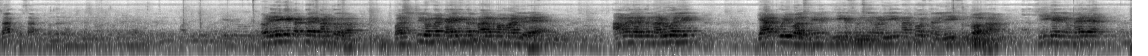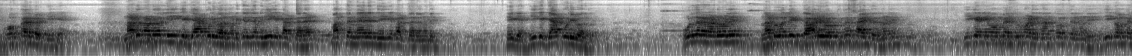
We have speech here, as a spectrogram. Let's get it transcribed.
ಸಾಕು ಸಾಕು ತೊಂದ್ರೆ ಇಲ್ಲ. ನೋಡಿ ಹೇಗೆ ಕಟ್ತಾರೆ ಕಾಣ್ತದಲ್ಲ? ಫಸ್ಟ್ ಒಮ್ಮೆ ಕೈಯಿಂದ ಪ್ರಾರಂಭ ಮಾಡಿದ್ರೆ, ಆಮೇಲೆ ಅದು ನಡುವಲ್ಲಿ ಗ್ಯಾಪ್ ಉಳಿಬಾರ್ದು ಹೀಗೆ ಸುಂದಿ ನೋಡಿ, ಈಗ ನಾನು ತೋರ್ತೇನೆ ಈಗ ಹೀಗೆ ಹೀಗೆ ನೀವು ಮೇಲೆ ಹೋಗ್ತಾ ಇರ್ಬೇಕು ಹೀಗೆ. ನಡು ನಡುವಲ್ಲಿ ಹೀಗೆ ಗ್ಯಾಪ್ ಉಳಿಬಾರ್ದು ನೋಡಿ, ಕೆಲವು ಜನ ಹೀಗೆ ಕಟ್ತಾರೆ, ಮತ್ತೆ ಮೇಲಿಂದ ಹೀಗೆ ಕಟ್ತಾರೆ, ನೋಡಿ. ಹೀಗೆ ಹೀಗೆ ಗ್ಯಾಪ್ ಉಳಿಬಾರ್ದು ಉಳಿದ್ರೆ ನಡುವಲ್ಲಿ ನಡುವಲ್ಲಿ ಗಾಳಿ ಹೋಗ್ತದೆ, ಸಾಯ್ತದೆ, ನೋಡಿ. ಹೀಗೆ ನೀವು ಒಮ್ಮೆ ಶುರು ಮಾಡಿದ್ರೆ, ನಾನು ತೋರ್ತೇನೆ ನೋಡಿ. ಈಗ ಒಮ್ಮೆ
